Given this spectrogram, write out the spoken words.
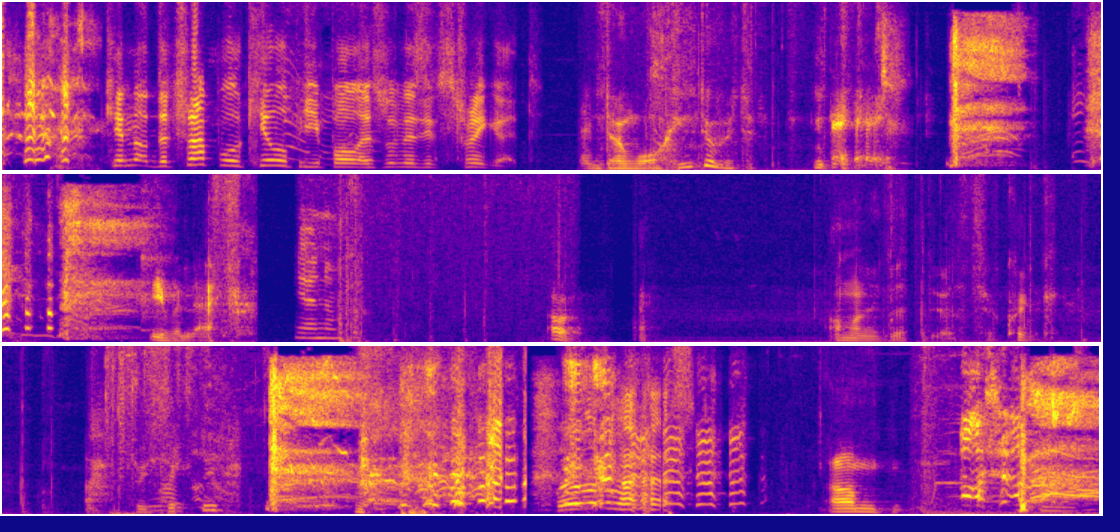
Cannot, the trap will kill people as soon as it's triggered. And don't walk into it. Even left. yeah, no. Oh. I'm gonna just do a quick uh, 360. Um, what the fuck?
